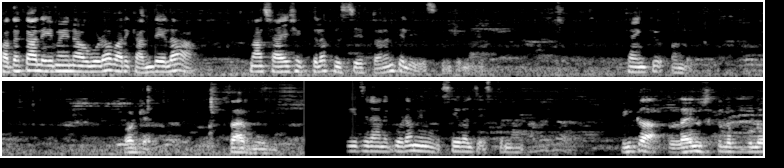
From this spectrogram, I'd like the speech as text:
పథకాలు ఏమైనా కూడా వారికి అందేలా నా శాయశక్తిలా కృషి చేస్తానని తెలియజేసుకుంటున్నాను. థ్యాంక్ యూ అందరు. ఓకే. సార్ తీర్చడానికి కూడా మేము సేవలు చేస్తున్నాం ఇంకా లయన్స్ క్లబ్లో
